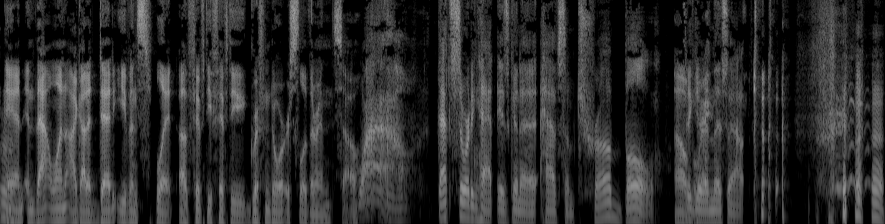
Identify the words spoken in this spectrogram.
Mm. And in that one, I got a dead even split of 50 50 Gryffindor or Slytherin. So, Wow. That sorting hat is to have some trouble oh, boy. figuring this out.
